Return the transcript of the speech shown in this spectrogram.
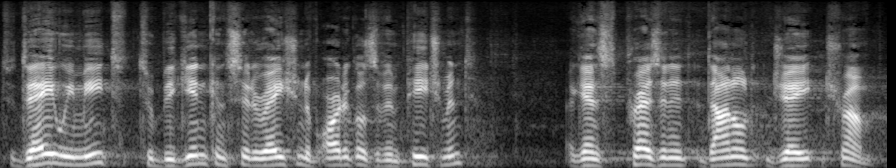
Today we meet to begin consideration of articles of impeachment against President Donald J. Trump.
